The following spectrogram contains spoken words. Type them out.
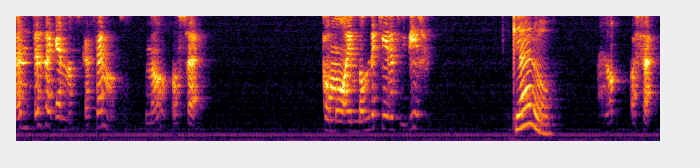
antes de que nos casemos, ¿no? O sea, como en dónde quieres vivir. Claro. ¿No? O sea,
